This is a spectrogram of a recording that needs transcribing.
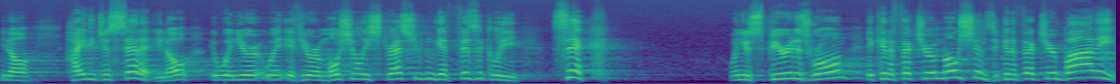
you know, Heidi just said it. You know, when you're, if you're emotionally stressed, you can get physically sick. When your spirit is wrong, it can affect your emotions, it can affect your body.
